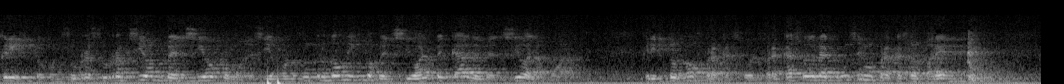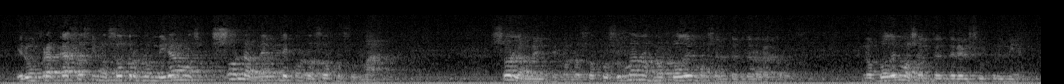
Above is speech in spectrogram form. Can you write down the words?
Cristo con su resurrección venció, como decíamos los otros domingos, venció al pecado y venció a la muerte. Cristo no fracasó. El fracaso de la cruz era un fracaso aparente. Era un fracaso si nosotros lo miramos solamente con los ojos humanos. Solamente con los ojos humanos no podemos entender la cruz. No podemos entender el sufrimiento.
